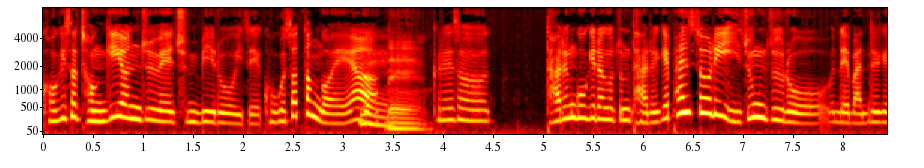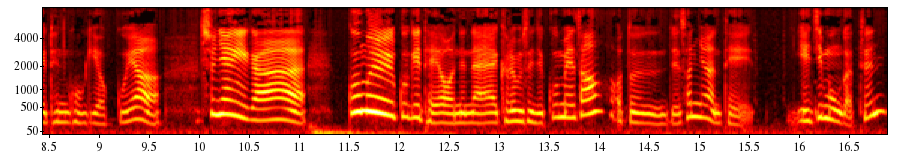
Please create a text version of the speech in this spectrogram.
거기서 정기 연주회 준비로 이제 곡을 썼던 거예요. 네. 네. 그래서 다른 곡이랑은 좀 다르게 판소리 이중주로 네, 만들게 된 곡이었고요. 춘향이가 꿈을 꾸게 돼요 어느 날 그러면서 이제 꿈에서 어떤 이제 선녀한테 예지몽 같은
